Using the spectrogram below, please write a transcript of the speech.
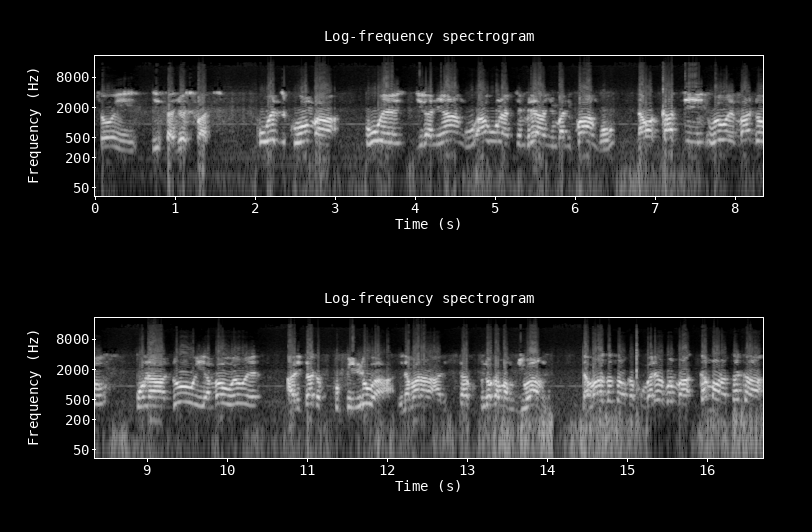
Choi Isa Josephat. Huwezi kuomba uwe jirani yangu au unatembelea nyumbani kwangu, na wakati wewe bado una doi ambao wewe alitaka kupindua, ina maana alitaka kupindua kama mji wangu, na maana sasa wakakubaliwa kwamba kama wanataka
